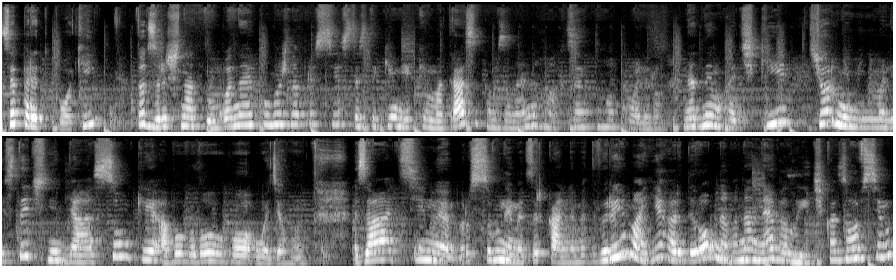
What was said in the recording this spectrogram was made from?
Це передпокій. Тут зручна тумба, на яку можна присісти з таким м'яким матрасиком зеленого акцентного кольору. Над ним гачки, чорні мінімалістичні для сумки або вологого одягу. За цими розсувними дзеркальними дверима є гардеробна, вона невеличка зовсім.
